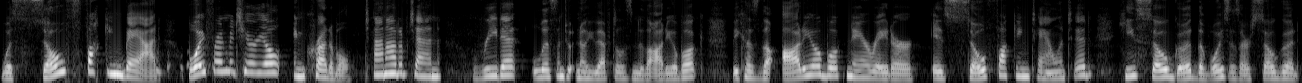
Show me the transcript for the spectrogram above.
was so fucking bad. Boyfriend Material, incredible. 10 out of 10. Read it, listen to it. No, you have to listen to the audiobook because the audiobook narrator is so fucking talented. He's so good. The voices are so good.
